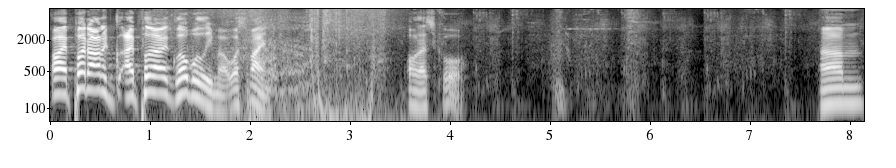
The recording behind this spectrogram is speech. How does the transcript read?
Oh, I put on a I put on a global emote. What's mine? Oh, that's cool. Um,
